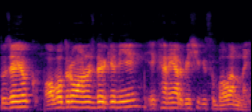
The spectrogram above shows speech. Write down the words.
তো যাই হোক, অভদ্র মানুষদেরকে নিয়ে এখানে আর বেশি কিছু বলার নাই।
